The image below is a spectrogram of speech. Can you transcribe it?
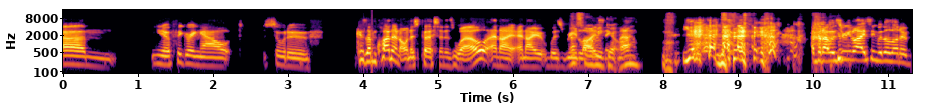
um you know figuring out sort of because i'm quite an honest person as well and i and i was realizing that yeah. But i was realizing with a lot of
